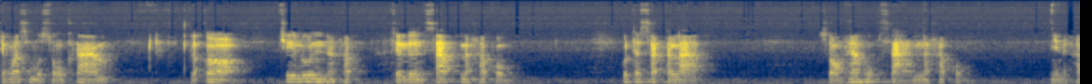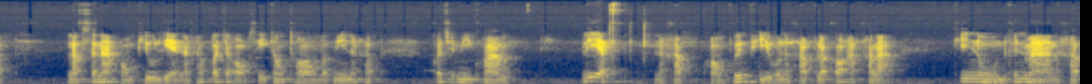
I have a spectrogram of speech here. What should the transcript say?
จังหวัดสมุทรสงคราม แล้วก็ชื่อรุ่นนะครับเจริญทรัพย์นะครับ ผม พุทธศักราช 2563 นะครับ ผมนี่นะครับ ลักษณะของผิวเหรียญนะครับ ก็จะออกสีทองทองๆแบบนี้นะครับ ก็จะมีความเรียบนะครับของพื้นผิวนะครับ แล้วก็อักขระที่นูนขึ้นมานะครับ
